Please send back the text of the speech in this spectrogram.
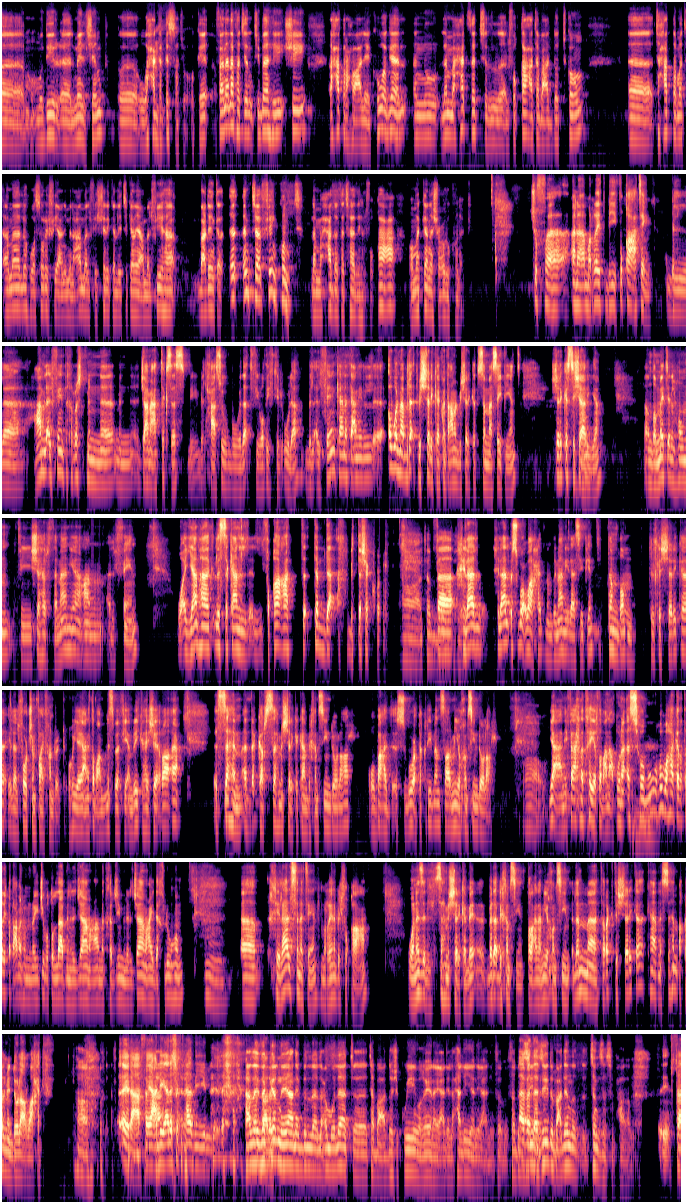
مدير ال MailChimp وحكى قصته okay؟ فأنا لفت انتباهي شيء راح أطرحه عليك. هو قال أنه لما حدثت الفقاعة تبع الدوت كوم آه، تحطمت أماله وصرف يعني من العمل في الشركة التي كان يعمل فيها. بعدين كذا أنت فين كنت لما حدثت هذه الفقاعة وما كان شعورك هناك؟ شوف آه، أنا مريت بفقاعتين. بالعام 2000 تخرجت من من جامعة تكساس بالحاسوب وبدأت في وظيفتي الأولى. بال 2000 كانت يعني أول ما بدأت بالشركة كنت عامل بشركة تسمى Sapient شركة استشارية. انضميت لهم في شهر 8 عام 2000 وأيامها لسه كان الفقاعة تبدأ بالتشكل. آه تبدأ فخلال خلال أسبوع واحد من انضمامي إلى Sapient تم ضم تلك الشركة إلى ال Fortune 500 وهي يعني طبعا بالنسبة في أمريكا هي شيء رائع. السهم أتذكر سهم الشركة كان ب 50 دولار وبعد أسبوع تقريبا صار 150 دولار. واو. يعني فإحنا تخيل طبعا أعطونا أسهم وهو هكذا طريقة عملهم إنه يجيبوا طلاب من الجامعة متخرجين من الجامعة يدخلوهم. آه، خلال سنتين مرينا بالفقاعة ونزل سهم الشركة بدأ ب 50 طلع على 150 لما تركت الشركة كان السهم أقل من دولار واحد. اي نعم فيعني أنا شفت هذه ال- هذا يذكرني يعني بالعمولات آه، تبع دوج كوين وغيرها يعني حاليا يعني. فبتزيد. تزيد وبعدين تنزل سبحان الله. ف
